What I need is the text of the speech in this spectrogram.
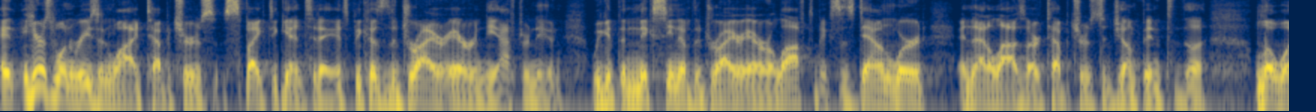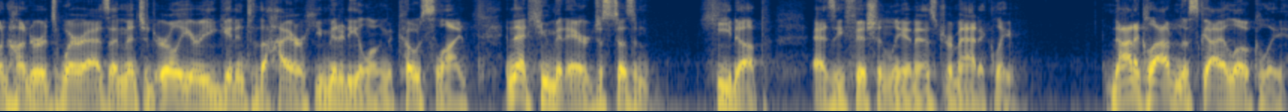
And here's one reason why temperatures spiked again today. It's because the drier air in the afternoon. We get the mixing of the drier air aloft, mixes downward, and that allows our temperatures to jump into the low 100s. Whereas I mentioned earlier, you get into the higher humidity along the coastline, and that humid air just doesn't heat up as efficiently and as dramatically. Not a cloud in the sky locally.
